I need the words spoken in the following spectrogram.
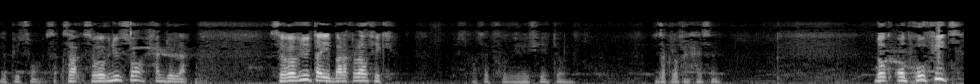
n'y a plus de son. C'est revenu le son, alhamdulillah. C'est revenu, taïb. C'est pour ça qu'il faut vérifier, toi. Donc, on profite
